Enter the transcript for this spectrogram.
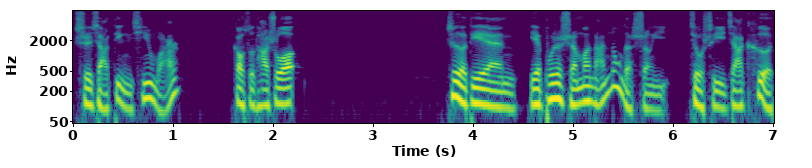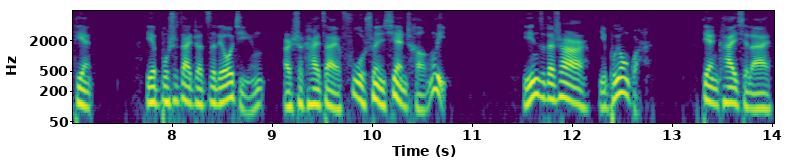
吃下定心丸，告诉他说：“这店也不是什么难弄的生意，就是一家客店，也不是在这自流井，而是开在富顺县城里。银子的事儿你不用管，店开起来，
